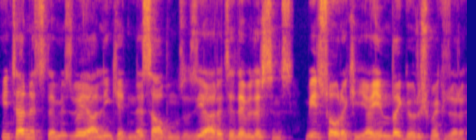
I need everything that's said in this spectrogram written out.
internet sitemiz veya LinkedIn hesabımızı ziyaret edebilirsiniz. Bir sonraki yayında görüşmek üzere.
